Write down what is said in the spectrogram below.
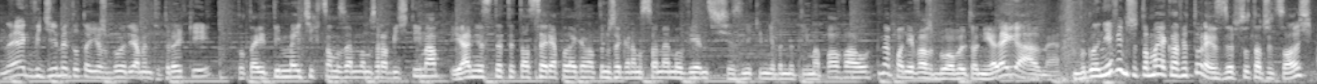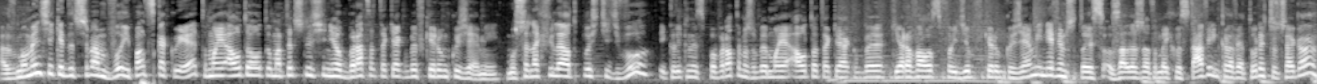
No jak widzimy tutaj już były diamenty trójki. Tutaj teammates chcą ze mną zrobić team up. Ja niestety ta seria polega na tym, że gram samemu, więc się z nikim nie będę team upował. No ponieważ byłoby to nielegalne. W ogóle nie wiem czy to moja klawiatura jest zepsuta czy coś, ale w momencie kiedy trzymam W i podskakuję, to moje auto automatycznie się nie obraca tak jakby w kierunku kierunku ziemi. Muszę na chwilę odpuścić W i kliknąć z powrotem, żeby moje auto tak jakby kierowało swój dziób w kierunku ziemi. Nie wiem, czy to jest zależne od moich ustawień, klawiatury, czy czego,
